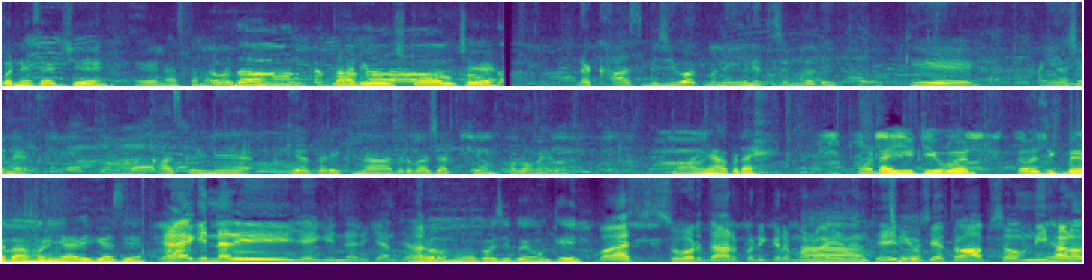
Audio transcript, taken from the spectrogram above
બંને સાઈડ છે એ નાસ્તા માટેના લારીઓ, સ્ટોલ છે. અને ખાસ બીજી વાત મને એ નથી સમજાતી કે અહીંયા છે ને ખાસ કરીને અગિયાર તારીખના દરવાજા કેમ ખોલવામાં આવ્યા? અહીંયા આપણે મોટા યુટ્યુબર કૌશિકભાઈ બામણી આવી ગયા છે. જય ગિરનારી જય ગિરનારી. કેમ છે? હું કૌશિકભાઈ હું કે? બસ જોરદાર પરિક્રમાનું આયોજન થઈ રહ્યું છે. તો આપ સૌ નિહાળો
